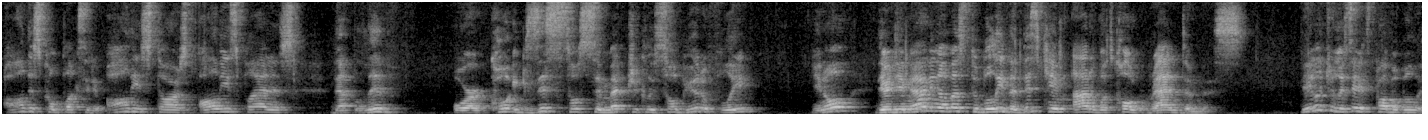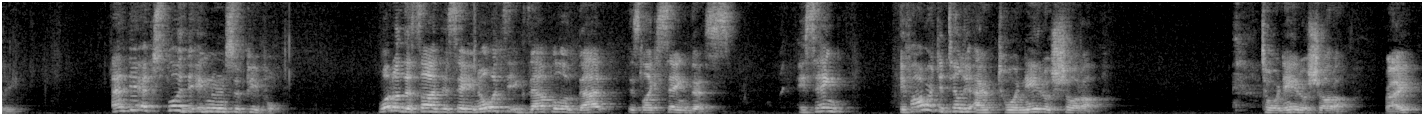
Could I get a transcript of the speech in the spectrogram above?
All this complexity, all these stars, all these planets that live or coexist so symmetrically, so beautifully, you know, they're demanding of us to believe that this came out of what's called randomness. They literally say it's probability. And they exploit the ignorance of people. One of the scientists say, you know what's the example of that? Is like saying this. He's saying, if I were to tell you a tornado showed up, tornado showed up, right?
